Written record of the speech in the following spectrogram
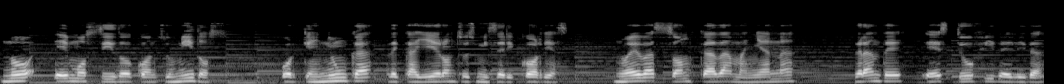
no hemos sido consumidos, porque nunca decayeron sus misericordias nuevas son cada mañana, grande es tu fidelidad.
